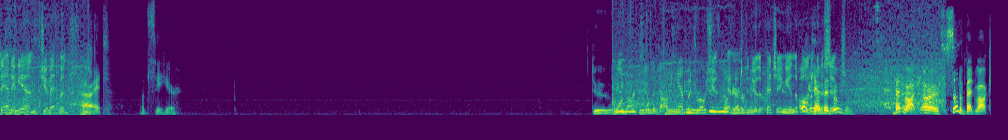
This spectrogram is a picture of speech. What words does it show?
Standing in, Jim Edmonds. All right. Let's see here. Do One for two. Cam Bedrosian enters to do the pitching in the oh, bottom Cam of the sixth. Bedrosian, Bedrock or son of Bedrock.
